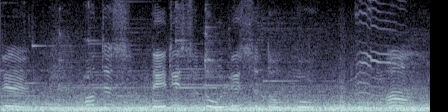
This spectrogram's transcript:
다리를 뻗을 수, 내릴 수도 올릴 수도 없고. 아.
